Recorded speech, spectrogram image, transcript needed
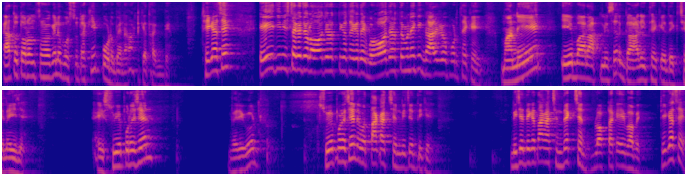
এত তরণ সহ গেলে বস্তুটা কি পড়বে না, আটকে থাকবে। ঠিক আছে? এই জিনিসটাকে চলো অজরত্বিক থেকে দেখব। অজরত্ব মানে কি? গাড়ির ওপর থেকেই। মানে এবার আপনি স্যার গাড়ি থেকে দেখছেন, এই যে। এই শুয়ে পড়েছেন? ভেরি গুড শুয়ে পড়েছেন, এবার তাকাচ্ছেন নিচের দিকে। নিচের দিকে তাকাচ্ছেন, দেখছেন ব্লকটাকে এইভাবে। ঠিক আছে?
